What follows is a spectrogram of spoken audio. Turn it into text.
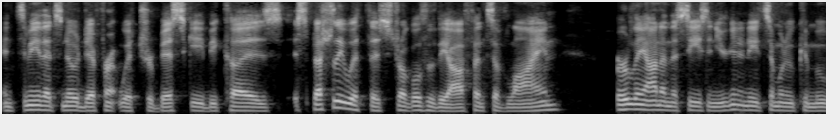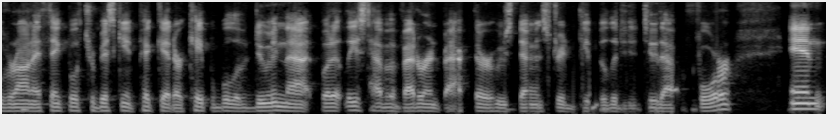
And to me, that's no different with Trubisky because, especially with the struggles of the offensive line, early on in the season, you're going to need someone who can move around. I think both Trubisky and Pickett are capable of doing that, but at least have a veteran back there who's demonstrated the ability to do that before. And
